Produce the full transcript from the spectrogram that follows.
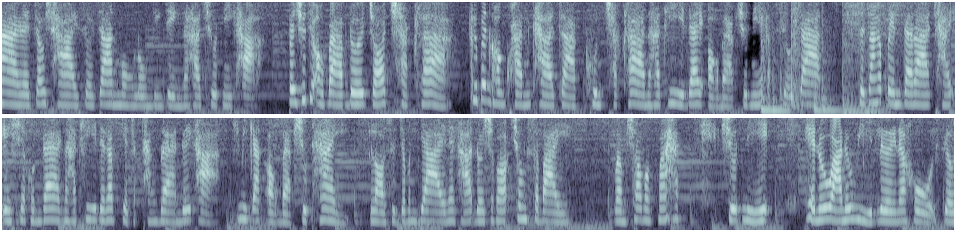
มากๆเลยเจ้าชายเซลจ้านมงลงจริง ๆนะคะ ชุดนี้ค่ะ เป็นชุดที่ออกแบบโดยจอร์จชักลา คือเป็นของขวัญค่ะจากคุณชักลานะคะที่ได้ออกแบบชุดนี้ให้กับเซลจ้านเซลจ้านก็เป็นดาราชายเอเชียคนแรกนะคะที่ได้รับเกียรติจากทางแบรนด์ด้วยค่ะ ที่มีการออกแบบชุดให้หล่อสุดจะบรรยายนะคะ โดยเฉพาะช่วงสบายแวมชอบมากๆ ชุดนี้เห็นวาวานวีดเลยนะโหเซียว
